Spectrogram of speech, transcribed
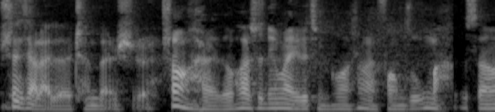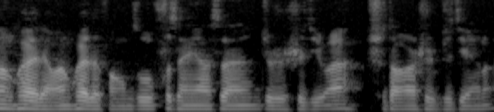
剩下来的成本是？上海的话是另外一个情况，上海房租嘛，三万块、两万块的房租，负三压三就是十几万，十到二十之间了。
